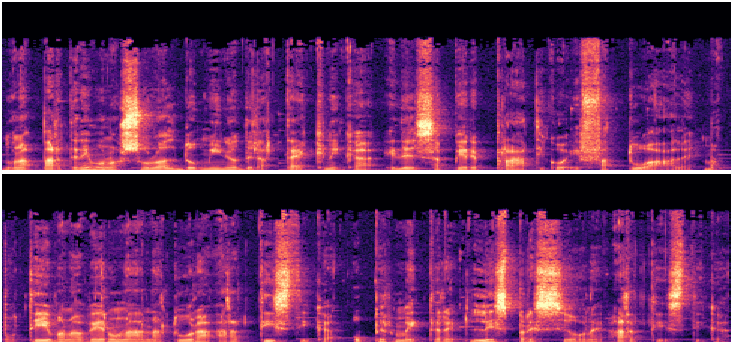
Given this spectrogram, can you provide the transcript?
non appartenevano solo al dominio della tecnica e del sapere pratico e fattuale, ma potevano avere una natura artistica o permettere l'espressione artistica.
